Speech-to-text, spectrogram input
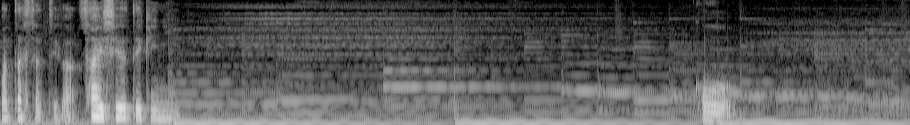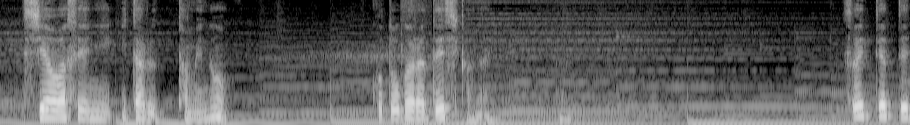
私たちが最終的にこう幸せに至るための事柄でしかない。そうやってやって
